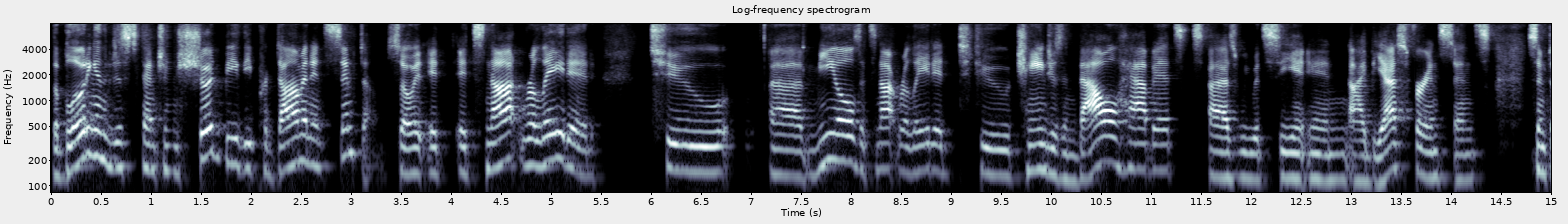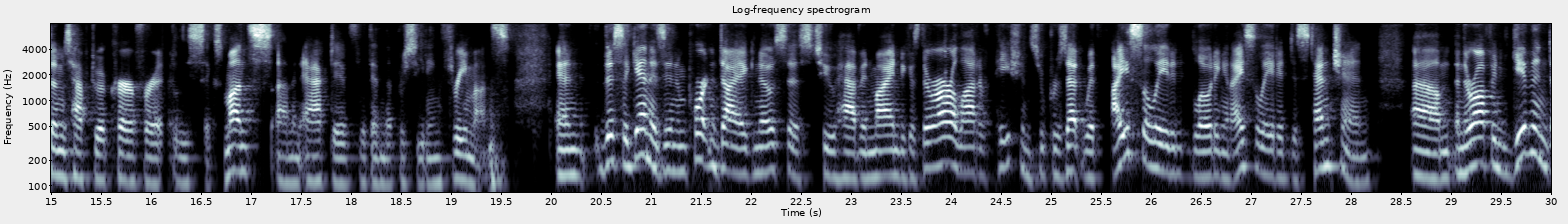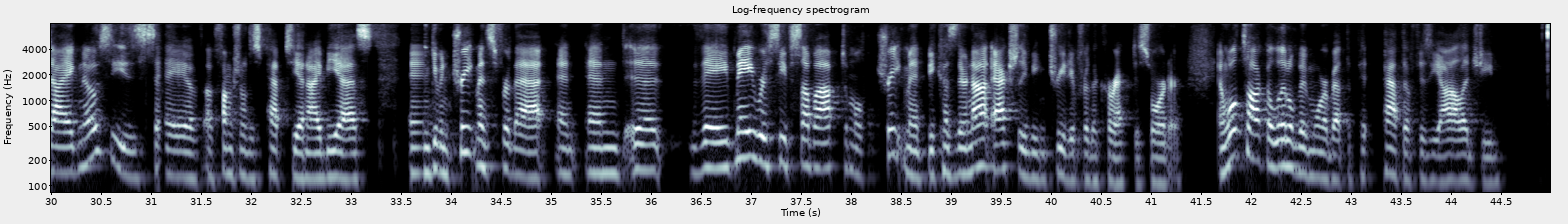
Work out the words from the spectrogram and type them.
The bloating and the distension should be the predominant symptom. So it, it it's not related to uh, meals. It's not related to changes in bowel habits, as we would see in IBS, for instance. Symptoms have to occur for at least six months um, and active within the preceding three months. And this, again, is an important diagnosis to have in mind because there are a lot of patients who present with isolated bloating and isolated distension. Um, and they're often given diagnoses, say, of, of, functional dyspepsia and IBS, and given treatments for that. And, and uh, they may receive suboptimal treatment because they're not actually being treated for the correct disorder. And we'll talk a little bit more about the pathophysiology.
